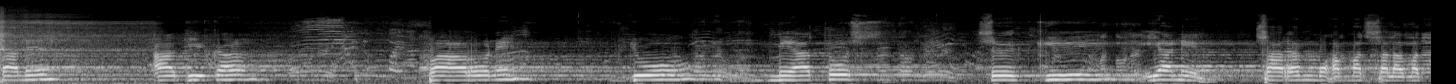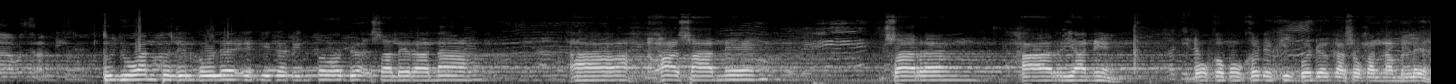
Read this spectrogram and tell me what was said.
Tani Adika Ju Miatus Segi Yani Sarang Muhammad Salamat. Tujuan putin gule iki galinto de salerana ah, Hasane sarang Haryane muka-muka deki beda kasokan namleh.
